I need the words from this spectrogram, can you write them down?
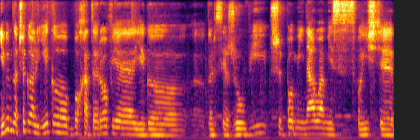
nie wiem dlaczego, ale jego bohaterowie, jego e, wersja żółwi przypominała mi swoiście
